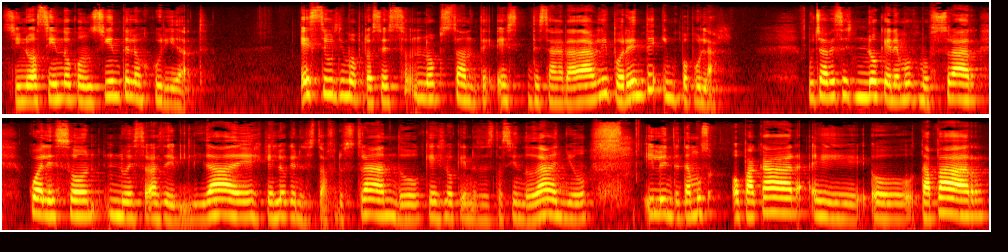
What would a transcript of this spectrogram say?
sino haciendo consciente la oscuridad. Este último proceso, no obstante, es desagradable y por ende impopular. Muchas veces no queremos mostrar cuáles son nuestras debilidades, qué es lo que nos está frustrando, qué es lo que nos está haciendo daño, y lo intentamos opacar eh, o tapar,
